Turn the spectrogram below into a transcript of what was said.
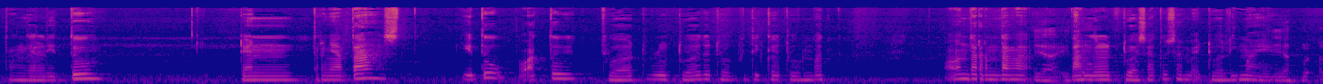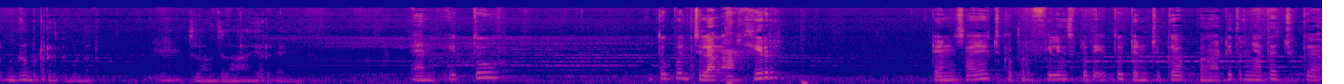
tanggal itu dan ternyata itu waktu 22 atau 23 24 oh ntar rentang Ya, itu- tanggal 21 sampai 25 ya? Iya bener-bener itu bener. Hmm. jelang-jelang akhir kayaknya. Dan itu itu pun jelang akhir dan saya juga berfeeling seperti itu dan juga Bang Adi ternyata juga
